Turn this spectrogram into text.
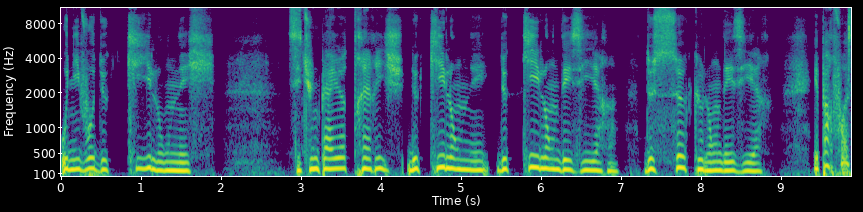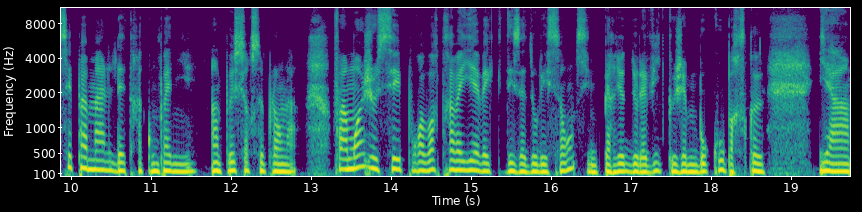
au niveau de qui l'on est. C'est une période très riche de qui l'on est, de qui l'on désire, de ce que l'on désire. Et parfois, c'est pas mal d'être accompagné un peu sur ce plan-là. Enfin, moi, je sais, pour avoir travaillé avec des adolescents, c'est une période de la vie que j'aime beaucoup parce que il y a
